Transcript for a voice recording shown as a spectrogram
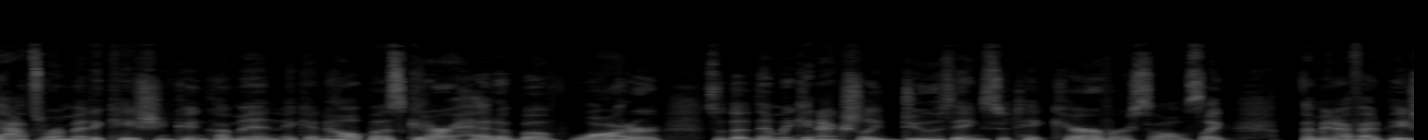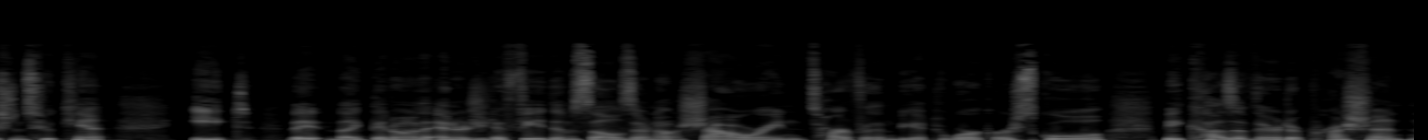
That's where medication can come in. It can help us get our head above water so that then we can actually do things to take care of ourselves. Like, I mean, I've had patients who can't eat. They like, they don't have the energy to feed themselves. They're not showering. It's hard for them to get to work or school because of their depression.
